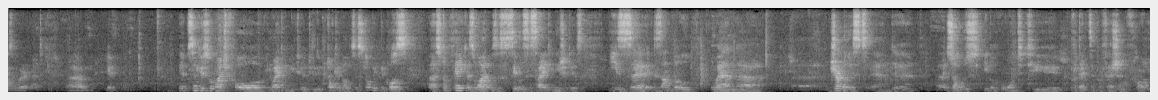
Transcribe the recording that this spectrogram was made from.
is aware of that. Um, yeah. Yeah, thank you so much for inviting me to, to talk about this topic because uh, Stop Fake as one of the civil society initiatives is an example when uh, uh, journalists and uh, uh, those people who want to protect the profession from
